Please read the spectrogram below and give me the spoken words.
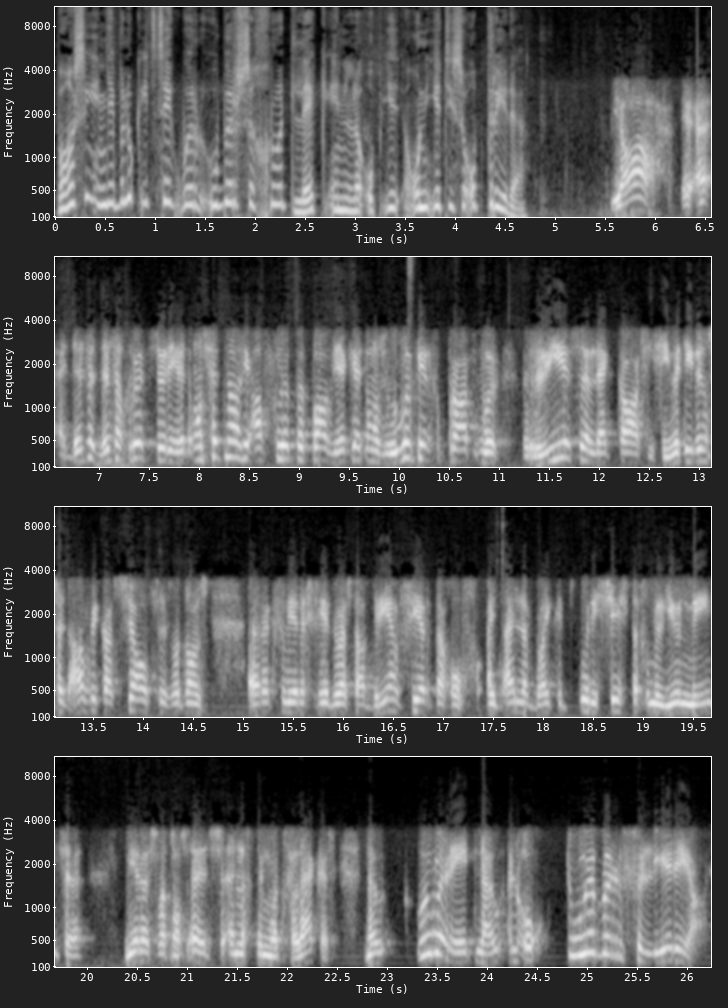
Basie, en jy wil ook iets sê oor Uber se groot lek en hulle op onetiese optrede. Ja, eh, eh, dis dis 'n groot storie. Ons sit nou al die afgelope paar weke het ons hoeveel keer gepraat oor reuse lekkasies. Jy weet hier in Suid-Afrika self soos wat ons ruk gelede gegee het, was daar 43 of uiteindelik blyk dit oor die 60 miljoen mense meer as wat ons is inligting wat gelek is. Nou Uber het nou in Oktober verlede jaar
